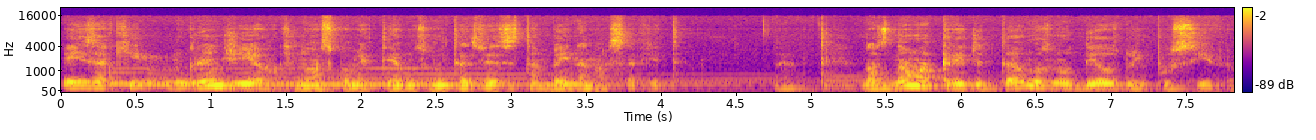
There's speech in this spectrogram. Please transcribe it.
eis aqui um grande erro que nós cometemos muitas vezes também na nossa vida. Né? Nós não acreditamos no Deus do impossível.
